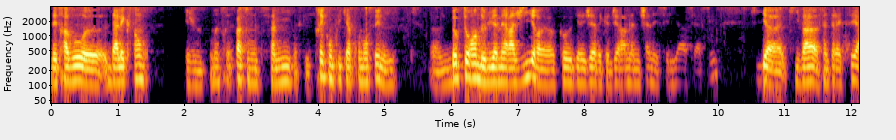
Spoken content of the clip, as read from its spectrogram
des travaux d'Alexandre, et je ne prononcerai pas son nom de famille parce qu'il est très compliqué à prononcer, mais doctorant de l'UMR Agir, co-dirigé avec Jérôme Lamichan et Célia CAC, qui, euh, qui va s'intéresser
